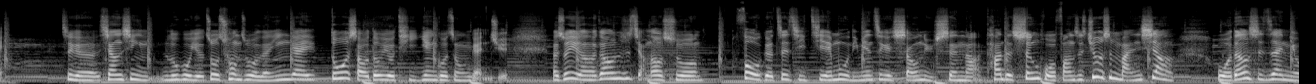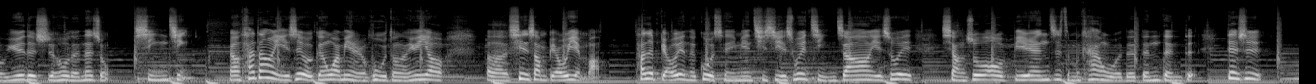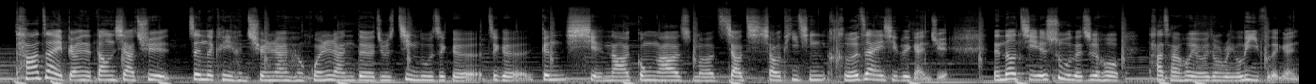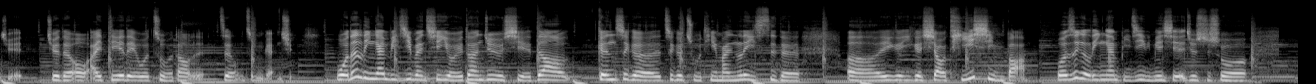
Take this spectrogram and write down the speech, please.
这个相信如果有做创作的人，应该多少都有体验过这种感觉啊。所以呢，刚刚是讲到说。Fog 这期节目里面这个小女生啊，她的生活方式就是蛮像我当时在纽约的时候的那种心境。然后她当然也是有跟外面人互动的，因为要呃线上表演嘛。她在表演的过程里面，其实也是会紧张，也是会想说哦，别人是怎么看我的等等的。但是他在表演的当下，却真的可以很全然、很浑然的，就是进入这个这个跟弦啊、弓啊、什么小小提琴合在一起的感觉。等到结束了之后，他才会有一种 relief 的感觉，觉得哦，I did it，我做到了这种这种感觉。我的灵感笔记本其实有一段就写到跟这个这个主题蛮类似的，呃，一个一个小提醒吧。我这个灵感笔记里面写的就是说，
